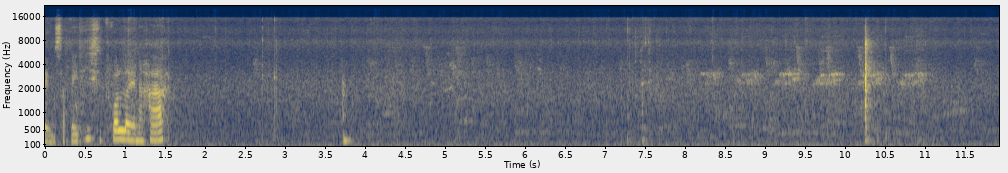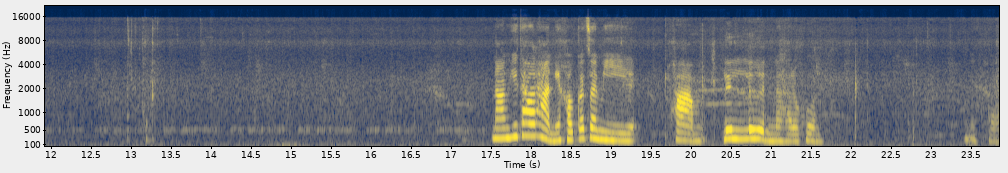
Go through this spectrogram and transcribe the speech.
1 สเปรย์ที่ฉีดพ่นเลยนะคะ น้ำที่เท่าฐานนี้เขาก็จะมีความลื่นๆนะคะทุกคนนี่ค่ะ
